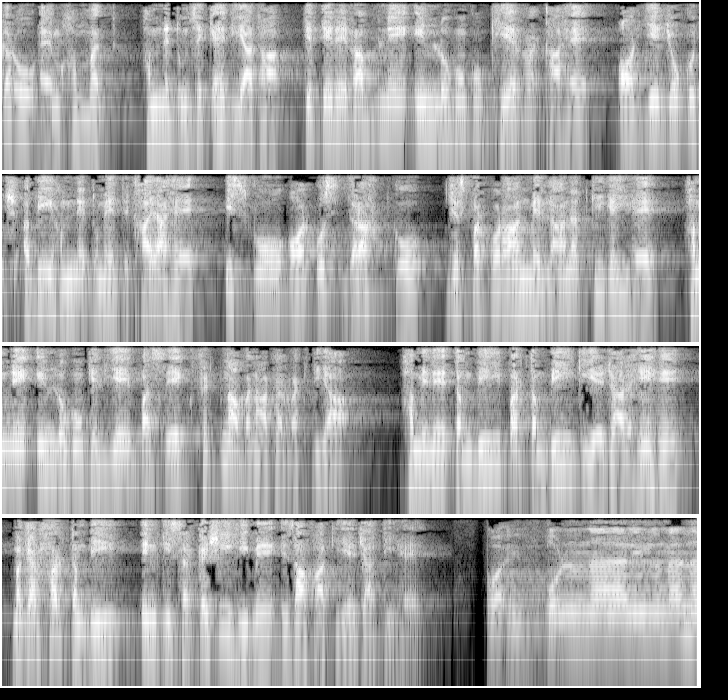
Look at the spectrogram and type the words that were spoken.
کرو اے محمد، ہم نے تم سے کہہ دیا تھا کہ تیرے رب نے ان لوگوں کو گھیر رکھا ہے اور یہ جو کچھ ابھی ہم نے تمہیں دکھایا ہے، اس کو اور اس درخت کو جس پر قرآن میں لانت کی گئی ہے، ہم نے ان لوگوں کے لیے بس ایک فتنہ بنا کر رکھ دیا۔ ہم انہیں تمبی پر تمبی کیے جا رہے ہیں، مگر ہر تمبی ان کی سرکشی ہی میں اضافہ کیے جاتی ہے۔ وَإِذْ قُلْنَا لِلْمَلَائِكَةِ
